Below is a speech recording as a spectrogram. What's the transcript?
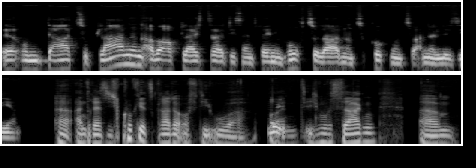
äh, um da zu planen, aber auch gleichzeitig sein Training hochzuladen und zu gucken und zu analysieren. Äh, Andreas, ich gucke jetzt gerade auf die Uhr Ui. und ich muss sagen, ähm,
